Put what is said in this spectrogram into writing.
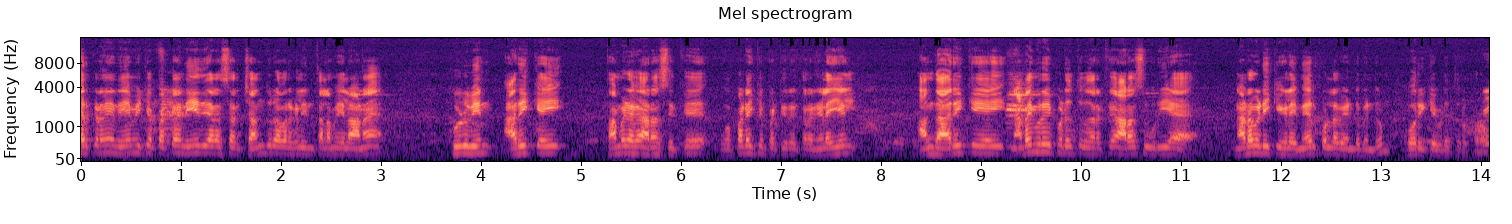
ஏற்கனவே நியமிக்கப்பட்ட நீதியரசர் சந்துரு அவர்களின் தலைமையிலான குழுவின் அறிக்கை தமிழக அரசுக்கு ஒப்படைக்கப்பட்டிருக்கிற நிலையில் அந்த அறிக்கையை நடைமுறைப்படுத்துவதற்கு அரசு உரிய நடவடிக்கைகளை மேற்கொள்ள வேண்டும் என்றும் கோரிக்கை விடுத்திருக்கிறோம்.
